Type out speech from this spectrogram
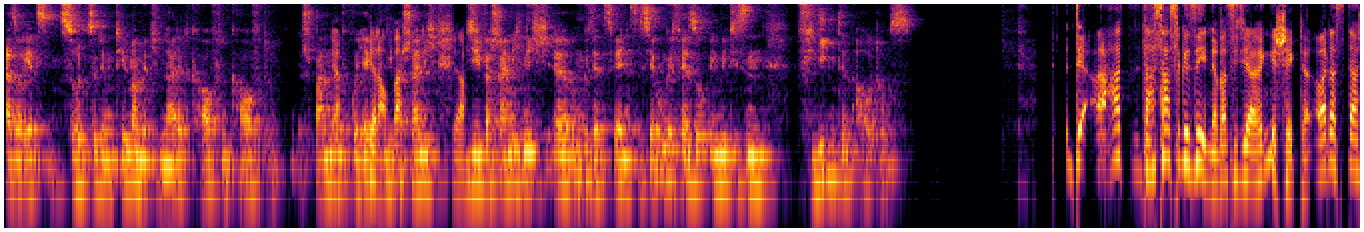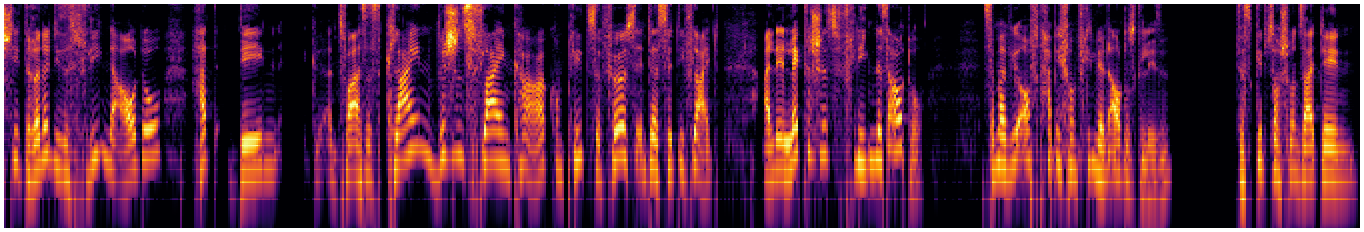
also jetzt zurück zu dem Thema mit United kauft und kauft und spannende ja, Projekte, genau. die, wahrscheinlich, ja. die wahrscheinlich nicht äh, umgesetzt werden. Es ist ja ungefähr so wie mit diesen fliegenden Autos. Der hat, das hast du gesehen, ne, was ich dir da hingeschickt habe. Aber das, da steht drin, dieses fliegende Auto hat den, und zwar ist es Klein Visions Flying Car completes the first intercity flight. Ein elektrisches fliegendes Auto. Sag mal, wie oft habe ich von fliegenden Autos gelesen? Das gibt's doch schon seit den.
